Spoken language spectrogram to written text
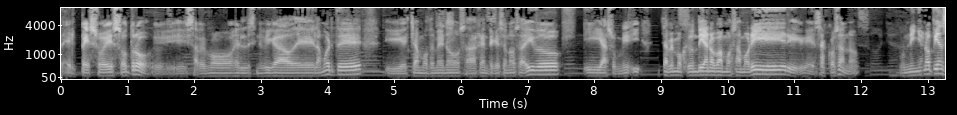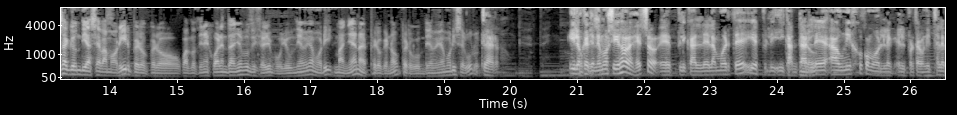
el peso es otro y sabemos el significado de la muerte y echamos de menos a gente que se nos ha ido y asumir y sabemos que un día nos vamos a morir y esas cosas, ¿no? Un niño no piensa que un día se va a morir, pero, pero cuando tienes 40 años, pues dice, oye, pues yo un día me voy a morir. Mañana, espero que no, pero un día me voy a morir seguro. Claro. Y los que tenemos hijos es eso, es explicarle la muerte y, expli- y cantarle a un hijo como le- el protagonista le,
